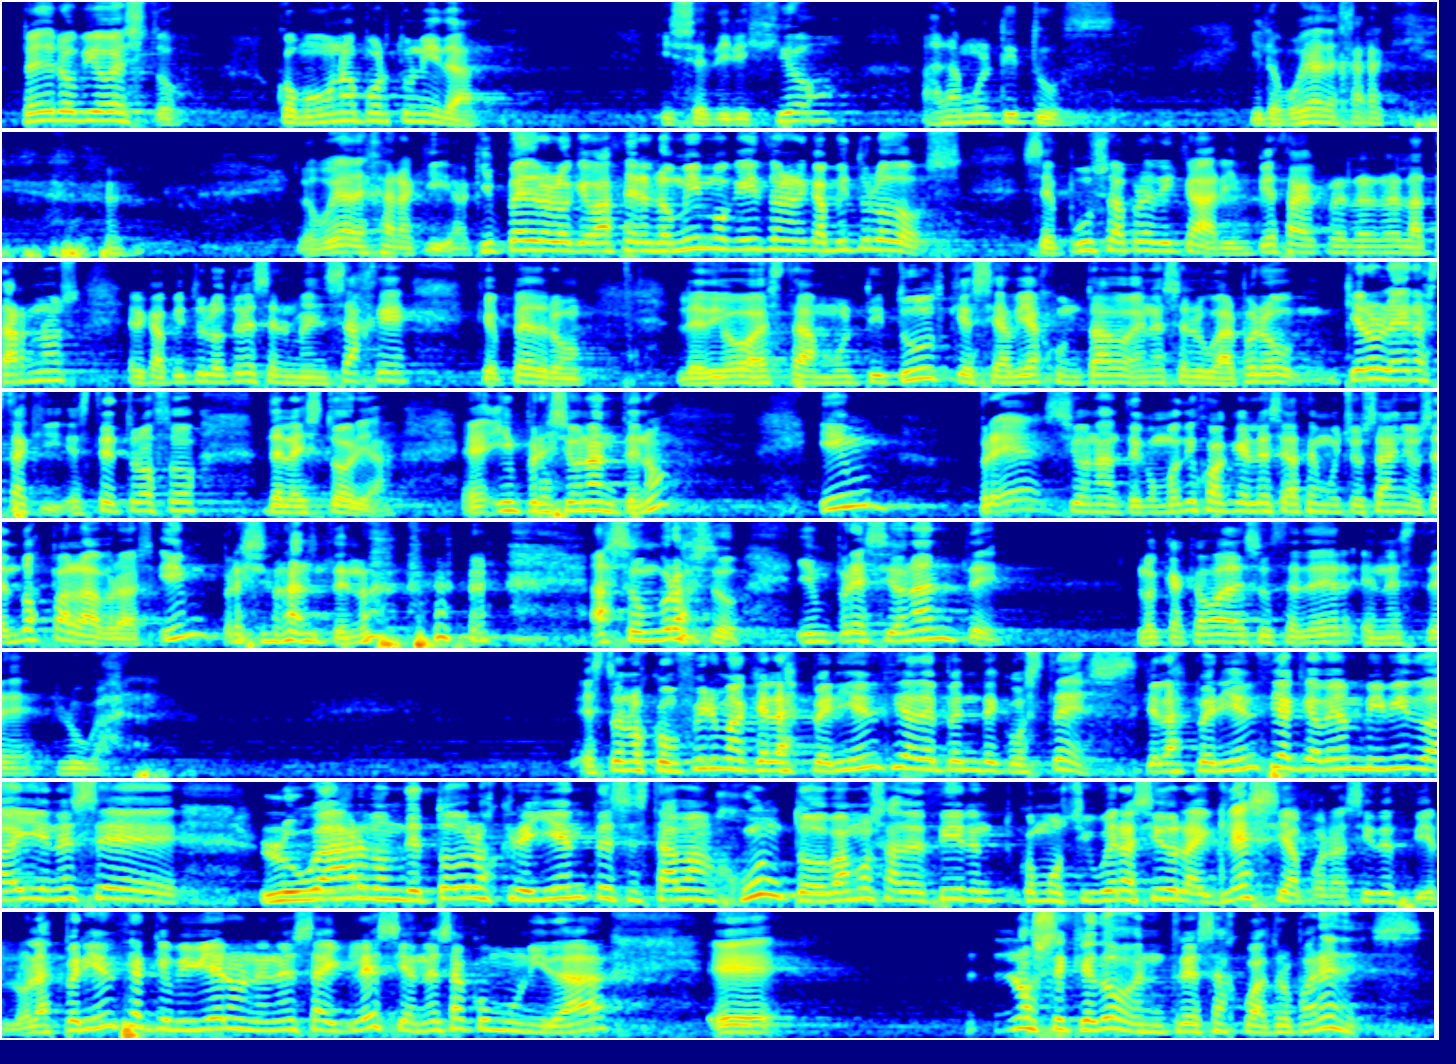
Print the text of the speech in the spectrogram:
Pedro vio esto como una oportunidad y se dirigió a la multitud. Y lo voy a dejar aquí. lo voy a dejar aquí. Aquí Pedro lo que va a hacer es lo mismo que hizo en el capítulo 2. Se puso a predicar y empieza a relatarnos el capítulo 3, el mensaje que Pedro le dio a esta multitud que se había juntado en ese lugar. Pero quiero leer hasta aquí, este trozo de la historia. Eh, impresionante, ¿no? Impresionante, como dijo aquel ese hace muchos años, en dos palabras, impresionante, ¿no? asombroso, impresionante lo que acaba de suceder en este lugar. Esto nos confirma que la experiencia de Pentecostés, que la experiencia que habían vivido ahí en ese lugar donde todos los creyentes estaban juntos, vamos a decir, como si hubiera sido la iglesia, por así decirlo, la experiencia que vivieron en esa iglesia, en esa comunidad, eh, no se quedó entre esas cuatro paredes.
